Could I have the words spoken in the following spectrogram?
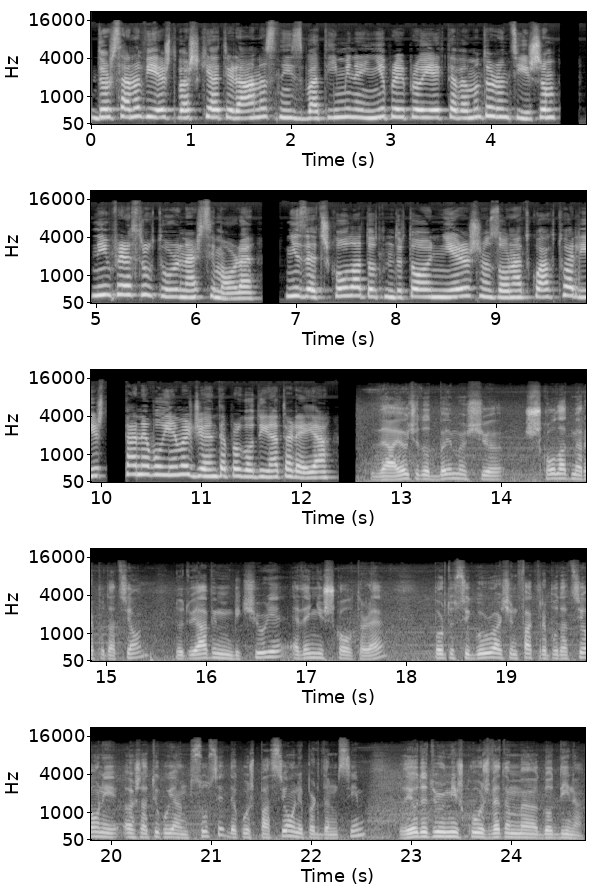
Ndërsa në vjeshtë, Bashkia e Tiranës nis zbatimin e një prej projekteve më të rëndësishëm në infrastrukturën arsimore. 20 shkolla do të ndërtohen njëherësh në zonat ku aktualisht ka nevojë emergjente për godina të reja. Dhe ajo që do të bëjmë është që shkollat me reputacion do t'u japim në mbikëqyrje edhe një shkollë të re, për t'u siguruar që në fakt reputacioni është aty ku janë mësuesit dhe ku është pasioni për të dhënë mësim dhe jo detyrimisht ku është vetëm godina.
